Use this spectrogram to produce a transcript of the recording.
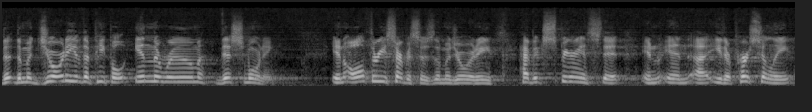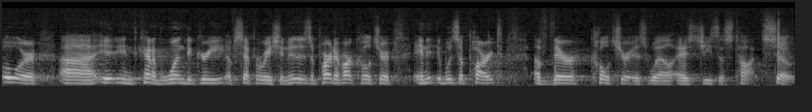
The, the majority of the people in the room this morning in all three services, the majority have experienced it in, in uh, either personally or uh, in, in, kind of one degree of separation. It is a part of our culture, and it was a part of their culture as well as Jesus taught. So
